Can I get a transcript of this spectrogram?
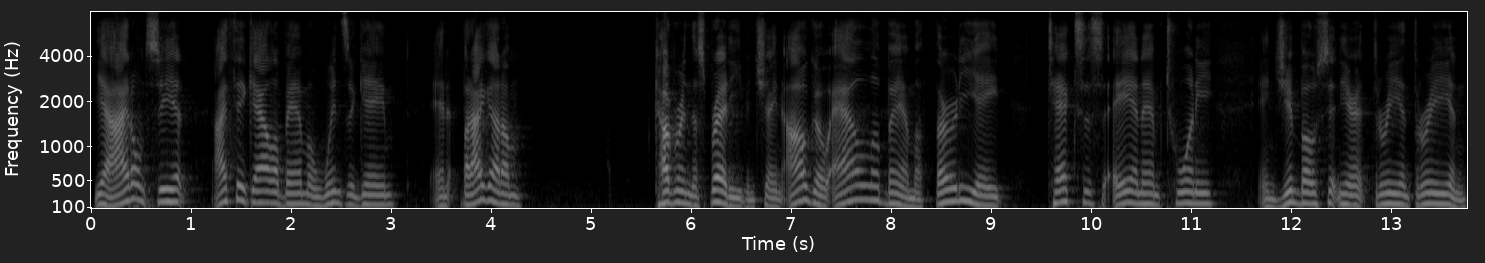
yeah, I don't see it. I think Alabama wins the game, and but I got them covering the spread even, Shane. I'll go Alabama 38, Texas A&M 20, and Jimbo sitting here at 3 and 3 and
